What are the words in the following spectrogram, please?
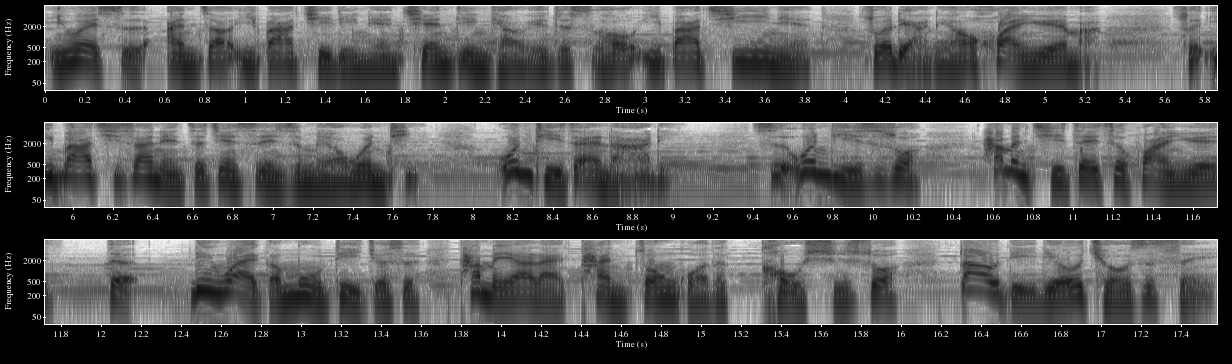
因为是按照一八七零年签订条约的时候，一八七一年说两年要换约嘛，所以一八七三年这件事情是没有问题。问题在哪里？是问题是说他们其实这次换约的另外一个目的就是他们要来探中国的口实，说到底琉球是谁？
